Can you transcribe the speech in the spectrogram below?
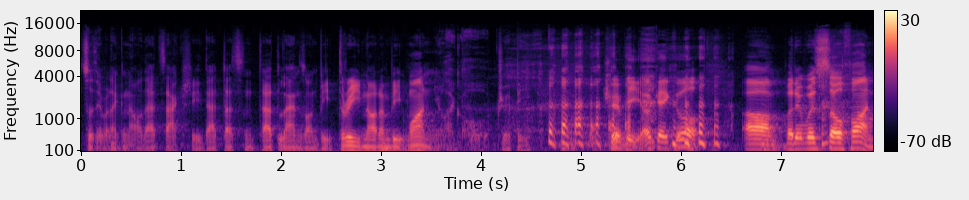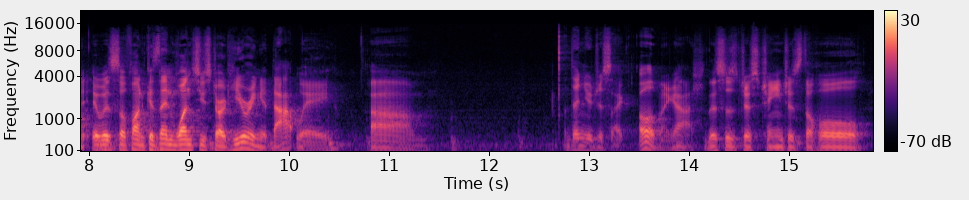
so they were like, no, that's actually that doesn't that lands on beat three, not on beat one. You're like, oh, trippy, trippy. Okay, cool. Um, but it was so fun. It was so fun because then once you start hearing it that way, um, then you're just like, oh my gosh, this is just changes the whole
